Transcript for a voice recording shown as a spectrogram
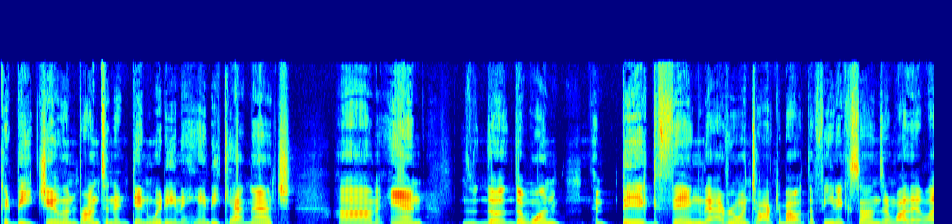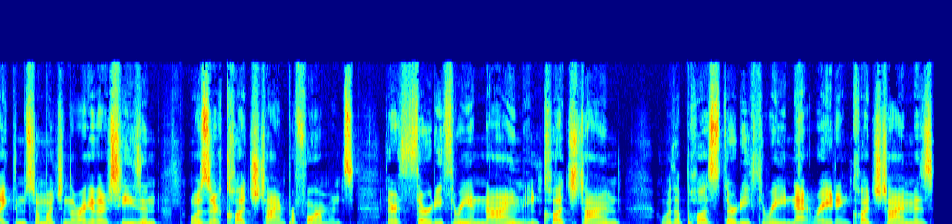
could beat Jalen Brunson and Dinwiddie in a handicap match. Um, and the the one big thing that everyone talked about with the Phoenix Suns and why they liked them so much in the regular season was their clutch time performance. They're 33 and 9 in clutch time with a plus 33 net rating. Clutch time is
